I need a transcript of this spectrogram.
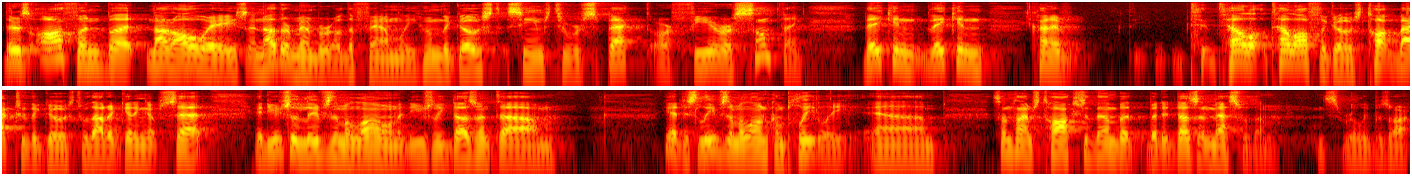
There's often, but not always, another member of the family whom the ghost seems to respect or fear or something. They can they can kind of t- tell tell off the ghost, talk back to the ghost without it getting upset. It usually leaves them alone. It usually doesn't. Um, yeah, just leaves them alone completely. Um, sometimes talks to them, but but it doesn't mess with them. It's really bizarre.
